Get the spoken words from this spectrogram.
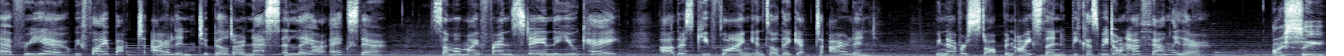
Every year, we fly back to Ireland to build our nests and lay our eggs there. Some of my friends stay in the UK, others keep flying until they get to Ireland. We never stop in Iceland because we don't have family there. I see.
